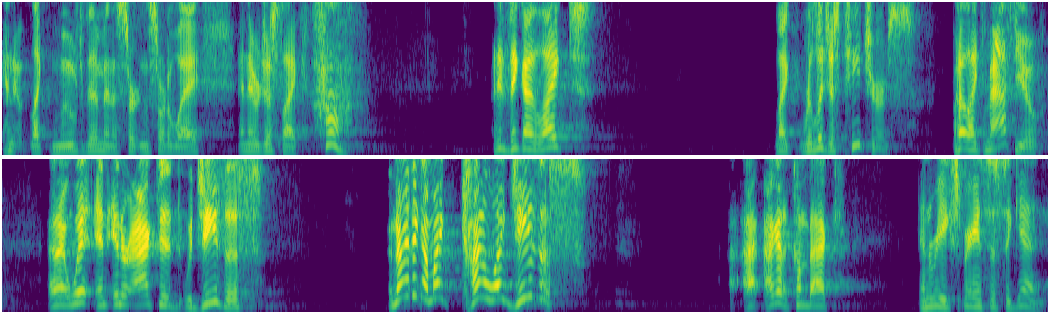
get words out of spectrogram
And it like moved them in a certain sort of way. And they were just like, huh, I didn't think I liked like religious teachers, but I liked Matthew. And I went and interacted with Jesus. And now I think I might kind of like Jesus. I, I got to come back and re experience this again.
